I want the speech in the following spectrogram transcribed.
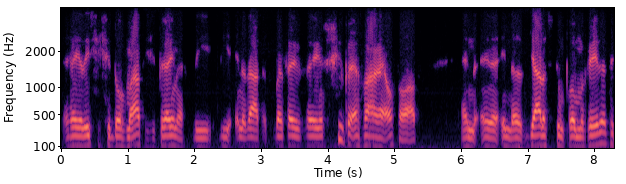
realistische, dogmatische trainer. Die, die inderdaad bij VVV een super ervaren elftal had. En in, in dat jaar dat ze toen promoveerden, ten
